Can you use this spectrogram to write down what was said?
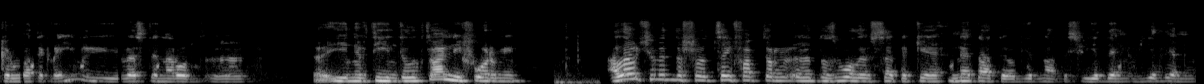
керувати країною і вести народ, е, е, і не в тій інтелектуальній формі. Але очевидно, що цей фактор дозволив все-таки не дати об'єднатися в, єдин, в єдину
